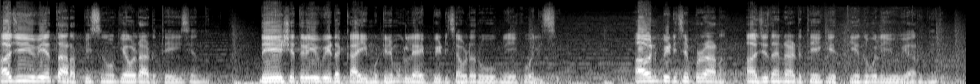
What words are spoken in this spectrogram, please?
അജു യുവിയെ തറപ്പിച്ച് നോക്കി അവളുടെ അടുത്തേക്ക് ചെന്നു. ദേഷ്യത്തിൽ യുവിയുടെ കൈമുട്ടിന് മുകളിലായി പിടിച്ച് അവിടെ റൂമിലേക്ക് വലിച്ചു. അവൻ പിടിച്ചപ്പോഴാണ് അജു തന്റെ അടുത്തേക്ക് എത്തിയെന്ന് പോലെ യുവി അറിഞ്ഞത്.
